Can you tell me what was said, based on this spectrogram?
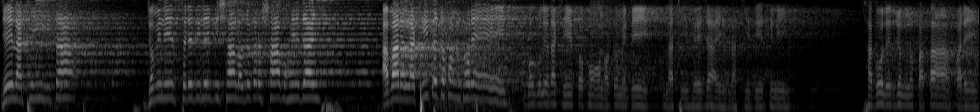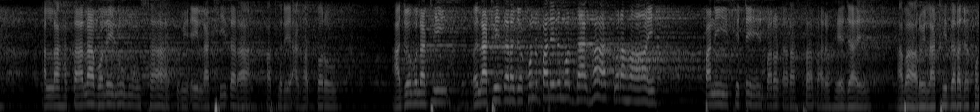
যে লাঠিটা জমিনে ছেড়ে দিলে বিশাল অজগর সাপ হয়ে যায়। আবার লাঠিটা যখন ধরে বগলে রাখে, তখন অটোমেটিক লাঠি হয়ে যায়। লাঠি দিয়ে তিনি ছাগলের জন্য পাতা পারে আল্লাহ তালা বলেন মুসা, তুমি এই লাঠি দ্বারা পাথরে আঘাত করো। আজব লাঠি। ওই লাঠি দ্বারা যখন পানির মধ্যে আঘাত করা হয়, পানি ফেটে বারোটা রাস্তা বার হয়ে যায়। আবার ওই লাঠি দ্বারা যখন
